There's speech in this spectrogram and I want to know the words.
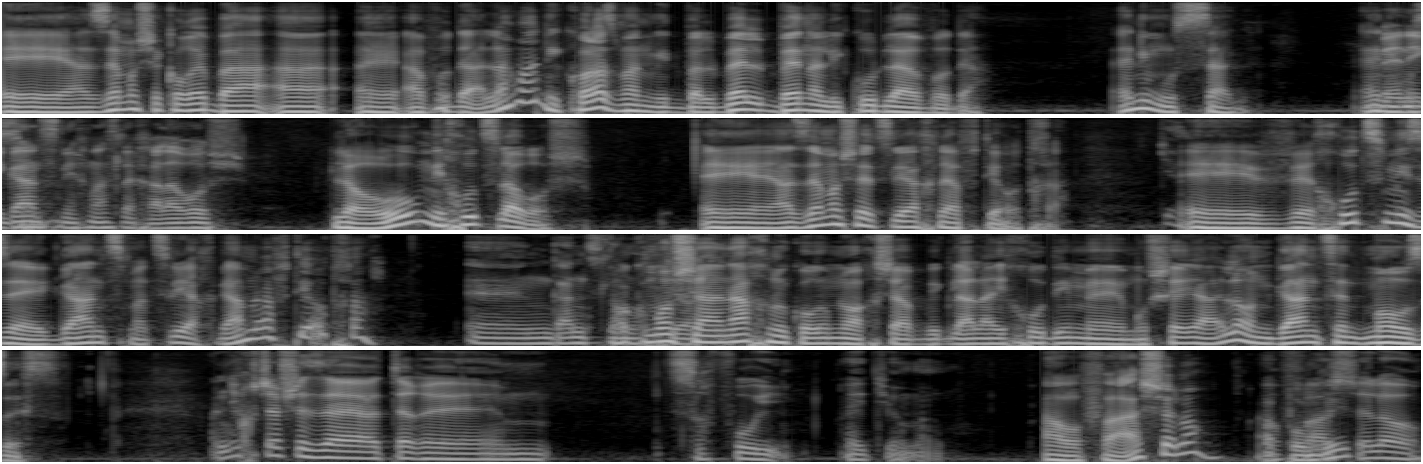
אה, אז זה מה שקורה בעבודה. למה אני כל הזמן מתבלבל בין הליכוד לעבודה? אין לי מושג. אין בני מושג. גנץ נכנס לך לראש. לא, הוא מחוץ לראש. אה, אז זה מה שהצליח להפתיע אותך. כן. אה, וחוץ מזה, גנץ מצליח גם להפתיע אותך? גנץ לא או כמו מפתיע. שאנחנו קוראים לו עכשיו, בגלל האיחוד עם משה יעלון, גנץ and Moses. אני חושב שזה היה יותר צפוי, הייתי אומר. ההופעה שלו? ההופעה הפומבית? שלו.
